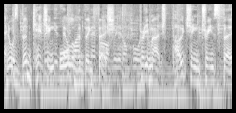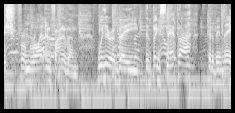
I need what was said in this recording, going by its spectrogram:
And it was Bib catching all of the big fish, pretty much poaching Trent's fish from right in front of him, whether it be the big snapper Could have been me.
